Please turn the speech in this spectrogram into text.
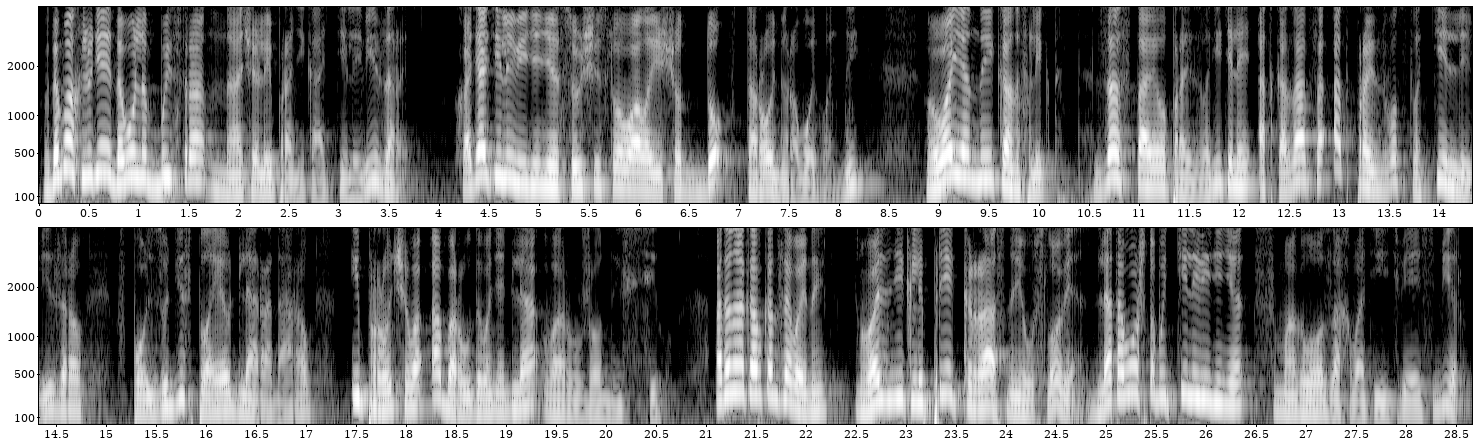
в домах людей довольно быстро начали проникать телевизоры. Хотя телевидение существовало еще до Второй мировой войны, Военный конфликт заставил производителей отказаться от производства телевизоров пользу дисплеев для радаров и прочего оборудования для вооруженных сил. Однако в конце войны возникли прекрасные условия для того, чтобы телевидение смогло захватить весь мир.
